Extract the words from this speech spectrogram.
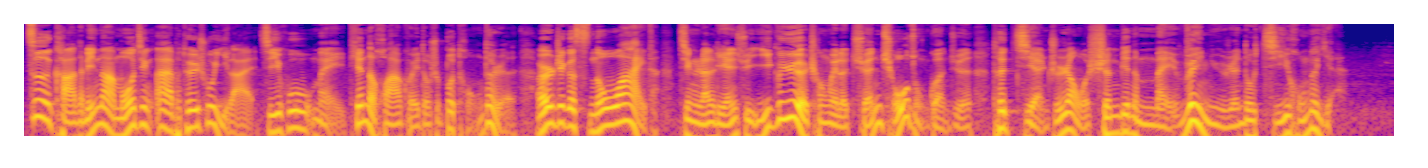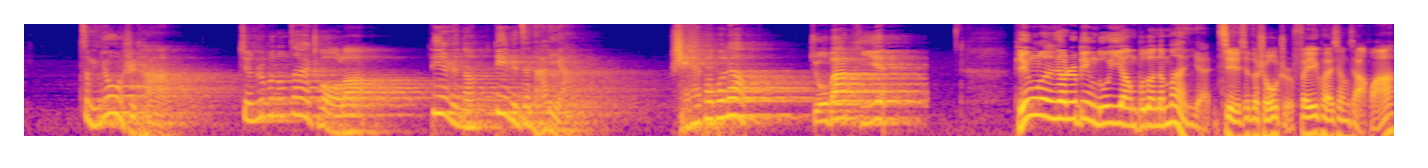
自卡特琳娜魔镜 App 推出以来，几乎每天的花魁都是不同的人，而这个 Snow White 竟然连续一个月成为了全球总冠军，她简直让我身边的每位女人都急红了眼。怎么又是她？简直不能再丑了！猎人呢？猎人在哪里呀？谁来爆爆料？九八皮。评论像是病毒一样不断的蔓延，姐姐的手指飞快向下滑，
